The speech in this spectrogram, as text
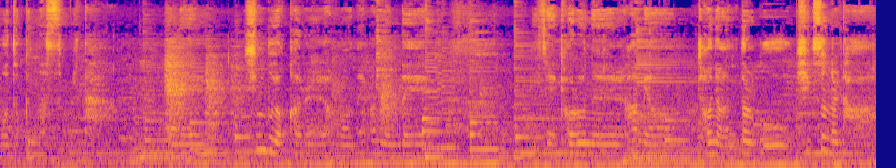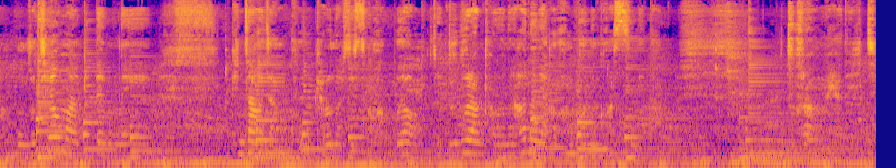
모두 끝났습니다. 신부 역할을 한번 해봤는데 이제 결혼을 하면 전혀 안 떨고 식순을 다 몸소 체험하기 때문에 긴장하지 않고 결혼할 수 있을 것 같고요. 이제 누구랑 결혼을 하느냐가 관건인 것 같습니다. 누구랑 해야 될지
